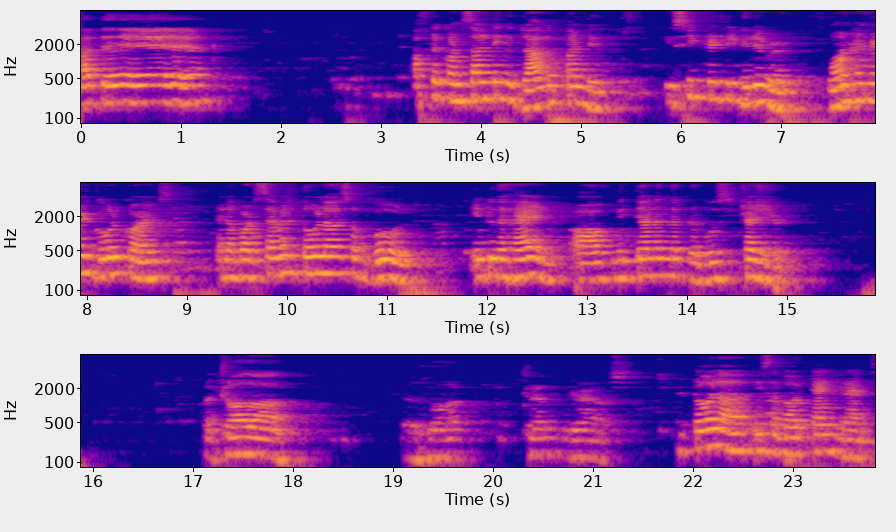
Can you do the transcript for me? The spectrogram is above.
হাতে After consulting with Raghav Pandit, he secretly delivered 100 gold coins and about 7 tolas of gold into the hand of Nityananda Prabhu's treasurer. A tola is about 10 grams. A tola is about 10 grams.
